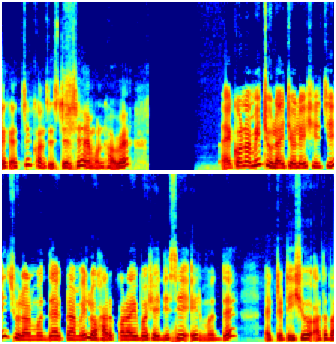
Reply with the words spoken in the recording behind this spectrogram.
দেখাচ্ছি। কনসিস্টেন্সি এমন হবে। এখন আমি চুলায় চলে এসেছি। চুলার মধ্যে একটা আমি লোহার কড়াই বসাই দিছি। এর মধ্যে একটা টিস্যু অথবা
